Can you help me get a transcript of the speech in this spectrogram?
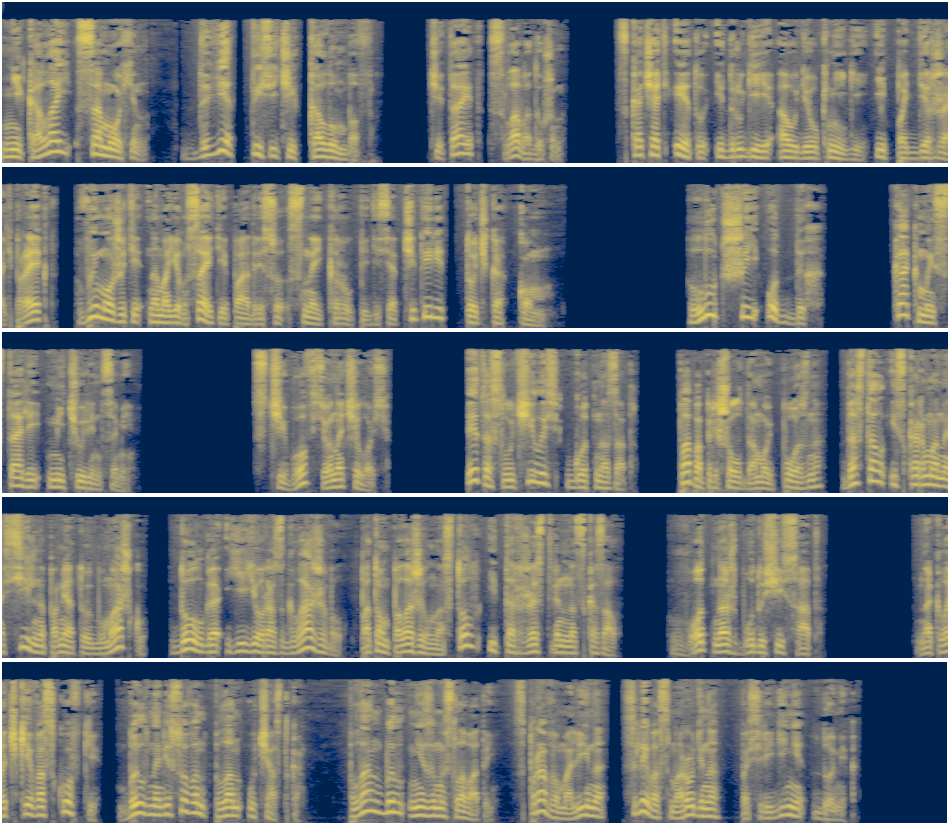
Николай Самохин. Две тысячи Колумбов. Читает Слава Душин. Скачать эту и другие аудиокниги и поддержать проект вы можете на моем сайте по адресу snakeru54.com. Лучший отдых. Как мы стали мичуринцами. С чего все началось? Это случилось год назад. Папа пришел домой поздно, достал из кармана сильно помятую бумажку, долго ее разглаживал, потом положил на стол и торжественно сказал «Вот наш будущий сад». На клочке восковки был нарисован план участка. План был незамысловатый. Справа малина, слева смородина, посередине домик.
